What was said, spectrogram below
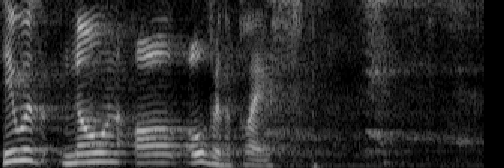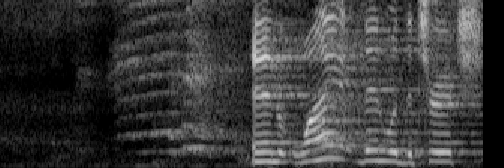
He was known all over the place. And why then would the church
